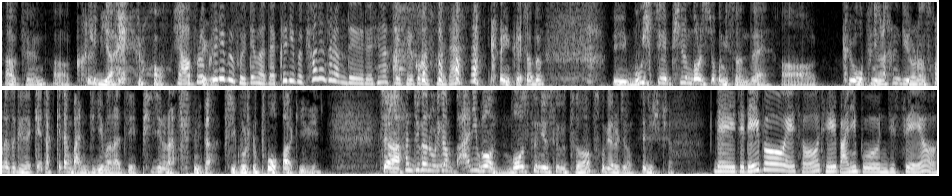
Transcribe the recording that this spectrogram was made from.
아무튼 어, 클립 이야기로 자, 앞으로 클립을 볼 때마다 클립을 펴는 사람들을 생각하게 될 것 같습니다. 그러니까 저도 이 무의식 중에 피는 버릇이 조금 있었는데 어, 그 오프닝을 한 뒤로는 손에서 그냥 깨작깨작 만지기만 하지 피지는 않습니다. 지구를 보호하기 위해. 자, 한 주간 우리가 많이 본 most 뉴스부터 소개를 좀 해주십시오. 네, 이제 네이버에서 제일 많이 본 뉴스예요.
